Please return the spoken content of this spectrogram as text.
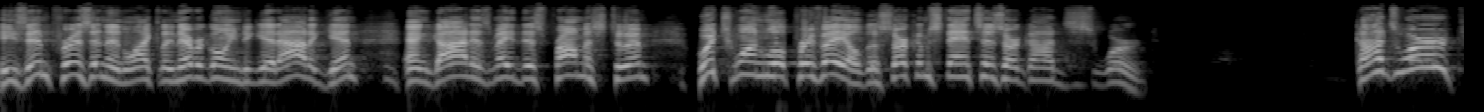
He's in prison and likely never going to get out again. And God has made this promise to him. Which one will prevail, the circumstances or God's word? God's word.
